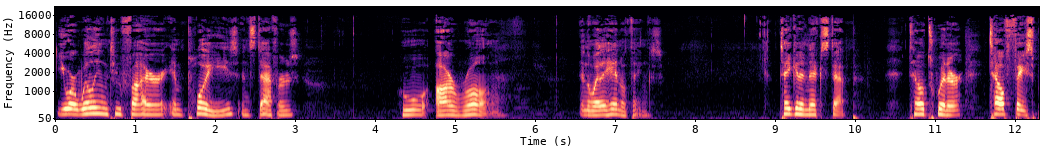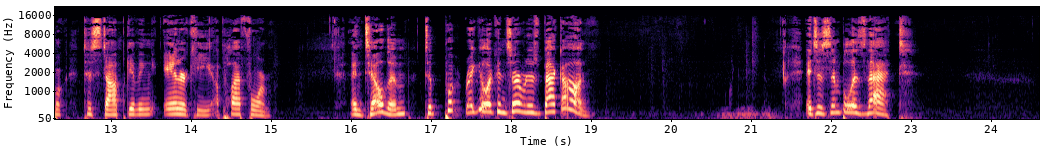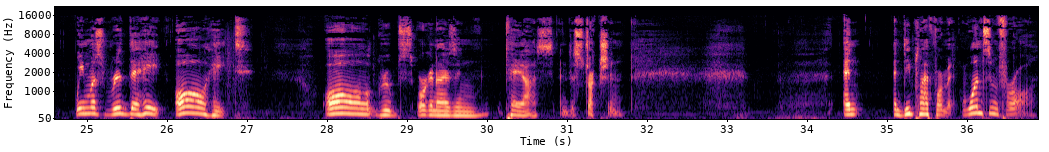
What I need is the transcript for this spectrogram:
You are willing to fire employees and staffers who are wrong in the way they handle things. Take it a next step. Tell Twitter, tell Facebook to stop giving anarchy a platform. And tell them to put regular conservatives back on. It's as simple as that. We must rid the hate, all hate, all groups organizing chaos and destruction and and deplatform it once and for all.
